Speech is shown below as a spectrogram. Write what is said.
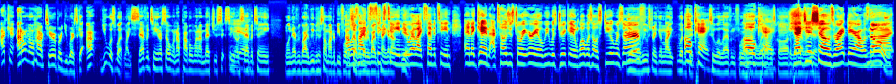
I can't, I don't know how terrible you were. I, you was what, like 17 or so when I probably when I met you, 16 yeah. or 17. When everybody, we were just talking about it before the I show. was when like everybody was hanging out. 16. Yeah. You were like 17. And again, I told you a story earlier. We was drinking what was those Steel Reserve? yeah, we was drinking like what is Okay. it, two eleven, four eleven, whatever Okay, it's called. Or that whatever, just yeah. shows right there. I was No. not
